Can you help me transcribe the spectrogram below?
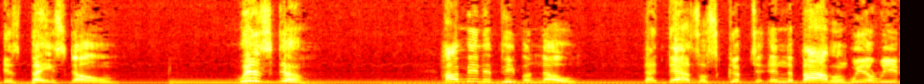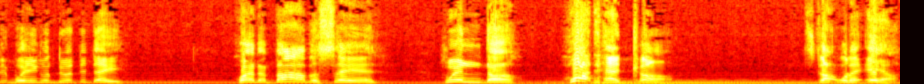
is based on wisdom. How many people know that there's a scripture in the Bible, and we'll read it, we ain't gonna do it today, where the Bible said, when the what had come, start with an F.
